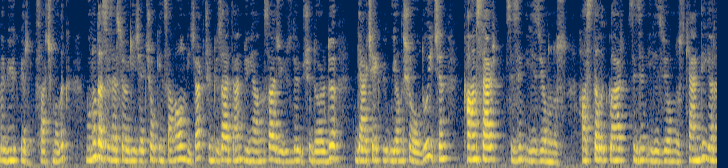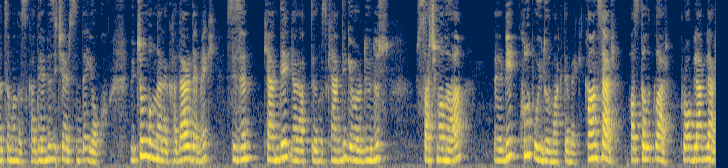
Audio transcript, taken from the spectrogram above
ve büyük bir saçmalık. Bunu da size söyleyecek çok insan olmayacak. Çünkü zaten dünyanın sadece %3'ü 4'ü gerçek bir uyanışı olduğu için kanser sizin ilizyonunuz. Hastalıklar sizin ilizyonunuz. Kendi yaratımınız, kaderiniz içerisinde yok. Bütün bunlara kader demek sizin kendi yarattığınız, kendi gördüğünüz saçmalığa e, bir kulüp uydurmak demek. Kanser, hastalıklar, problemler,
